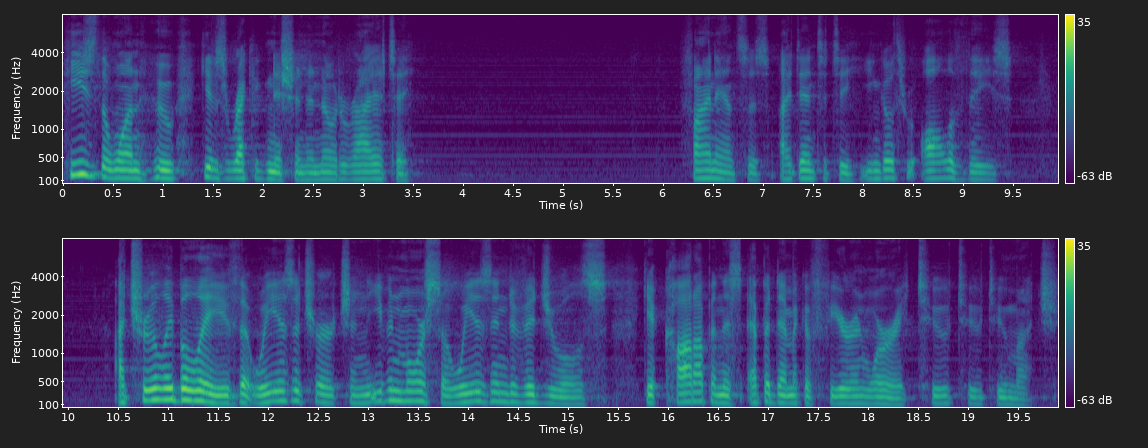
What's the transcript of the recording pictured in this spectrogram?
He's the one who gives recognition and notoriety? Finances, identity, you can go through all of these. I truly believe that we as a church, and even more so, we as individuals, get caught up in this epidemic of fear and worry too, too, too much.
